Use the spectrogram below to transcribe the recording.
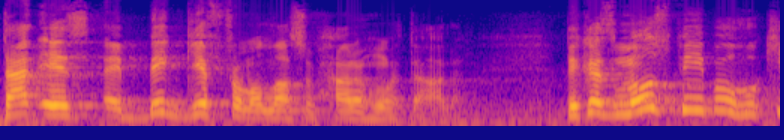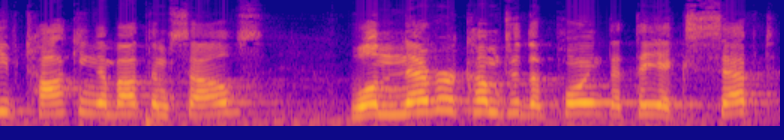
That is a big gift from Allah subhanahu wa ta'ala. Because most people who keep talking about themselves will never come to the point that they accept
